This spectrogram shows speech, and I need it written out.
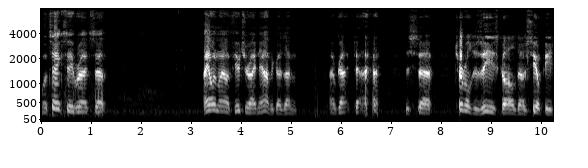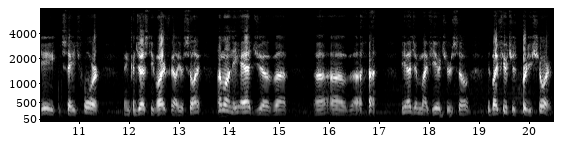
Well, thanks, Sabra. It's uh, I own my own future right now because I'm I've got uh, this uh, terminal disease called uh, COPD, stage four, and congestive heart failure. So I, I'm on the edge of uh, uh, of uh, the edge of my future. So my future is pretty short.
